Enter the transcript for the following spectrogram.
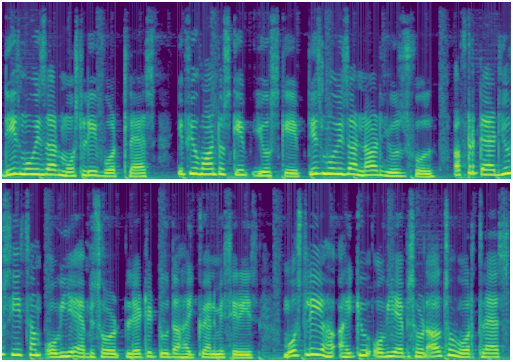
these movies are mostly worthless. If you want to skip, you skip. These movies are not useful. After that, you see some OVA episode related to the Haikyuu anime series. Mostly Haikyuu OVA episode also worthless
